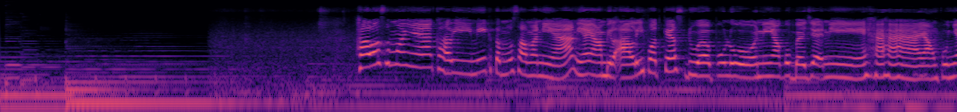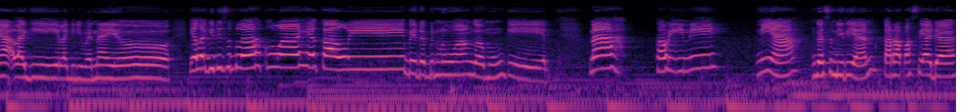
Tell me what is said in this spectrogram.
Halo semuanya, kali ini ketemu sama Nia. Nia yang ambil alih podcast 20 Nih aku baca nih. Yang punya lagi lagi di mana yo? Ya lagi di sebelahku lah ya kali. Beda benua nggak mungkin. Nah, kali ini Nia nggak sendirian Karena pasti ada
